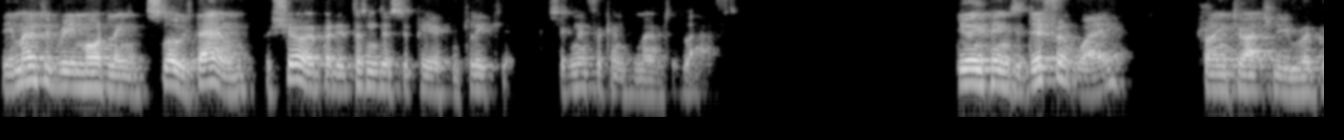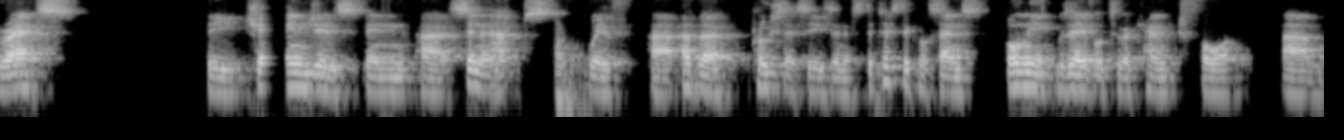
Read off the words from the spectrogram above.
the amount of remodeling slows down for sure, but it doesn't disappear completely. A significant amount is left. Doing things a different way, trying to actually regress the changes in uh, synapse with uh, other processes in a statistical sense only was able to account for um,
